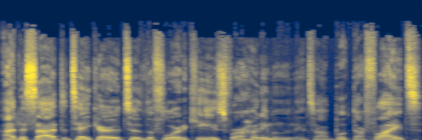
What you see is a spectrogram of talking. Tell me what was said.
I decided to take her to the Florida Keys for our honeymoon. And so I booked our flights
